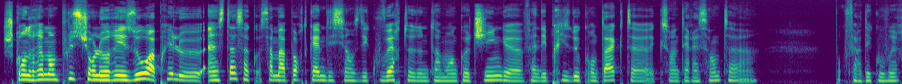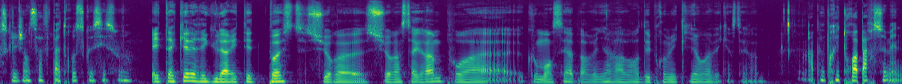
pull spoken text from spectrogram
je compte vraiment plus sur le réseau. Après, le Insta, ça, ça m'apporte quand même des séances découvertes, notamment en coaching, euh, des prises de contact qui sont intéressantes pour faire découvrir, parce que les gens savent pas trop ce que c'est souvent. Et tu as quelle régularité de posts sur, euh, sur Instagram pour euh, commencer à parvenir à avoir des premiers clients avec Instagram? À peu près trois par semaine,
